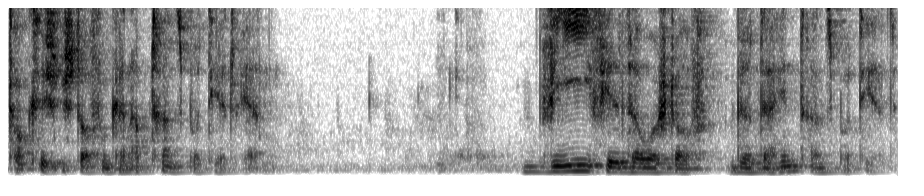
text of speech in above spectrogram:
toxischen Stoffen kann abtransportiert werden? Wie viel Sauerstoff wird dahin transportiert?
